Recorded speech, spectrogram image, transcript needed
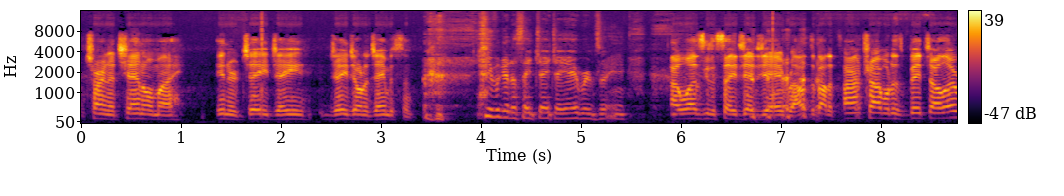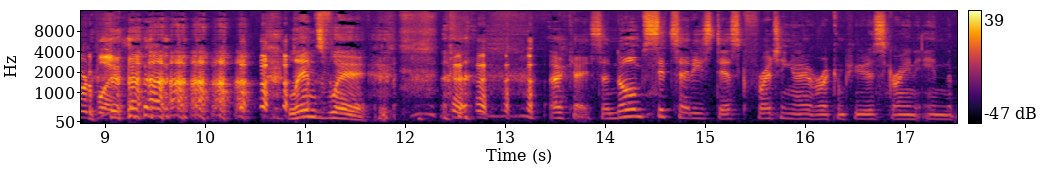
I'm trying to channel my inner J. J. J. Jonah Jameson. You were going to say J.J. Abrams, weren't you? I was going to say J.J. Abrams. I was about to time travel this bitch all over the place. Lens flare. Okay, so Norm sits at his desk, fretting over a computer screen. In the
